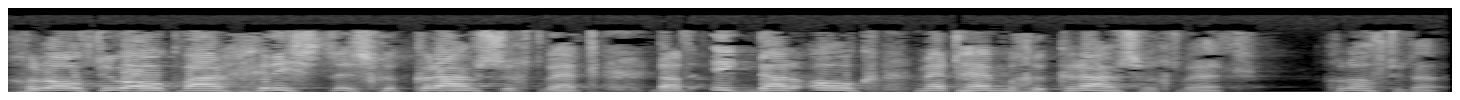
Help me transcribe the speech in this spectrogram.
Gelooft u ook waar Christus gekruisigd werd, dat ik daar ook met hem gekruisigd werd? Gelooft u dat?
